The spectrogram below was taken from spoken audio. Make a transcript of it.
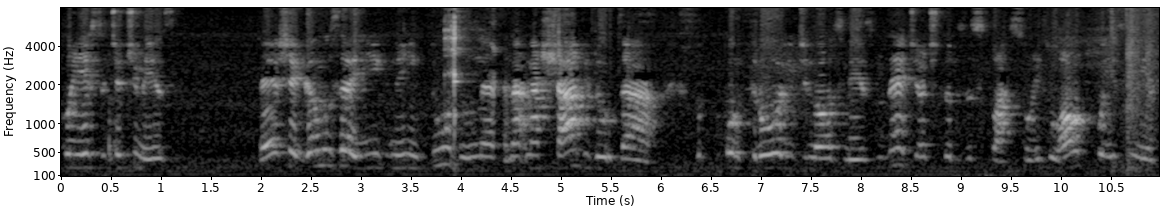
Conheça-te a ti mesmo. É, chegamos aí em tudo, né? na, na chave do, da, controle de nós mesmos, né? Diante de todas as situações, o autoconhecimento.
